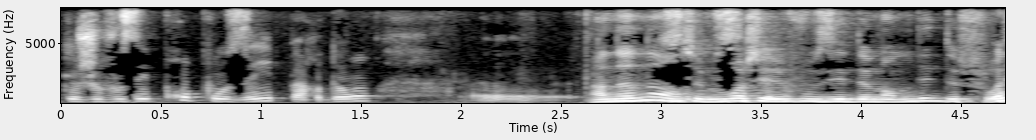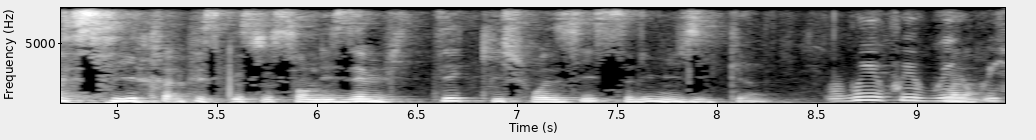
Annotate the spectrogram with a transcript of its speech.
que je vous ai proposé, pardon, Ah non, non, je- moi je vous ai demandé de choisir, puisque ce sont les invités qui choisissent les musiques. Oui, oui, oui, Voilà. oui,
